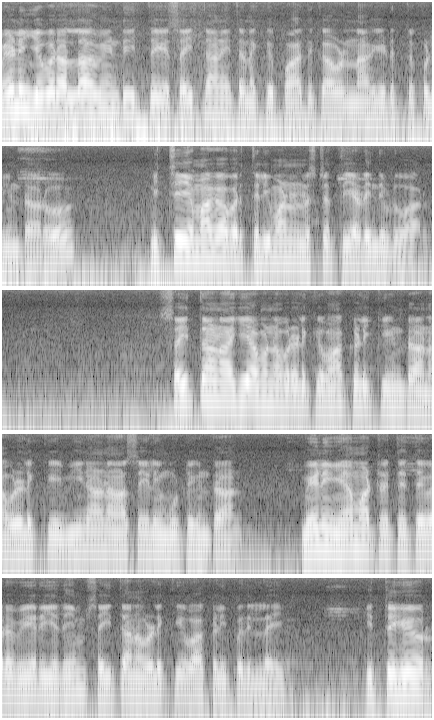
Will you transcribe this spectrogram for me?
மேலும் எவர் அல்லாஹுவின்றி இத்தகைய சைத்தானை தனக்கு பாதுகாவலனாக எடுத்துக்கொள்கின்றாரோ நிச்சயமாக அவர் தெளிவான நஷ்டத்தை அடைந்து விடுவார். சைத்தானாகி அவன் அவர்களுக்கு வாக்களிக்கின்றான் அவர்களுக்கு வீணான ஆசைகளை மூட்டுகின்றான். மேலும் ஏமாற்றத்தை தவிர வேறு எதையும் சைத்தான் அவர்களுக்கு வாக்களிப்பதில்லை. இத்தகையோர்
